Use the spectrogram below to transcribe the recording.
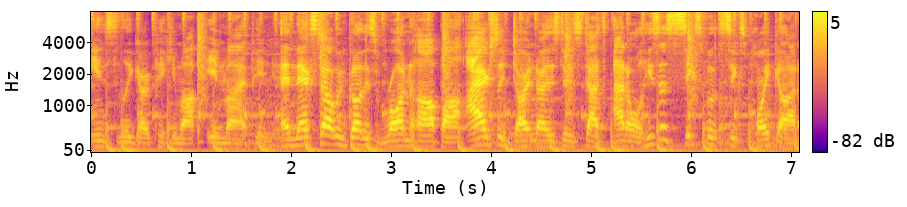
instantly go pick him up, in my opinion. And next up, we've got this Ron Harper. I actually don't know this dude's stats at all. He's a six foot six point guard.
